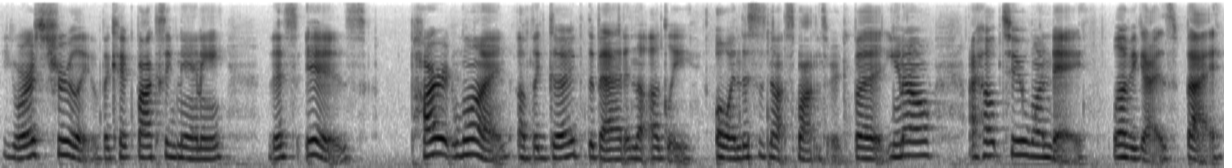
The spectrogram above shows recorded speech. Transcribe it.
yours truly, the kickboxing nanny. This is part one of the good, the bad, and the ugly. Oh, and this is not sponsored, but you know, I hope to one day. Love you guys. Bye.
